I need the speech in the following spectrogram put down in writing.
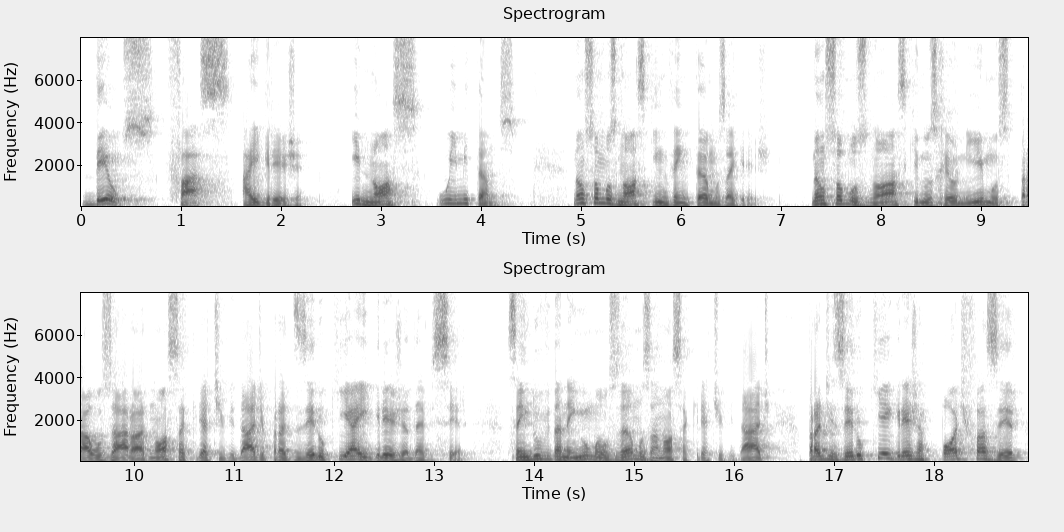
Deus faz a igreja e nós o imitamos. Não somos nós que inventamos a igreja. Não somos nós que nos reunimos para usar a nossa criatividade para dizer o que a igreja deve ser. Sem dúvida nenhuma, usamos a nossa criatividade para dizer o que a igreja pode fazer,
